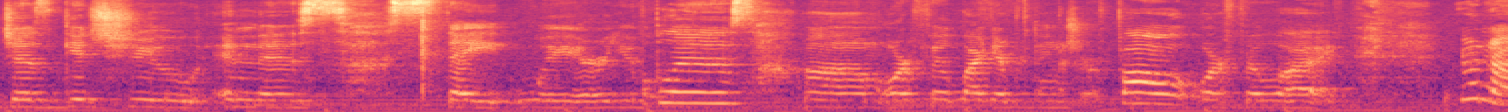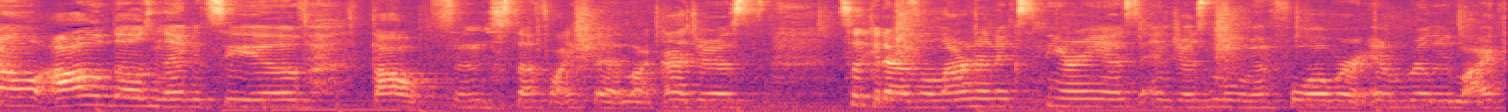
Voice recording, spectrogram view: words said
just gets you in this state where you're hopeless um, or feel like everything is your fault or feel like you know all of those negative thoughts and stuff like that. Like i just took it as a learning experience and just moving forward and really like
